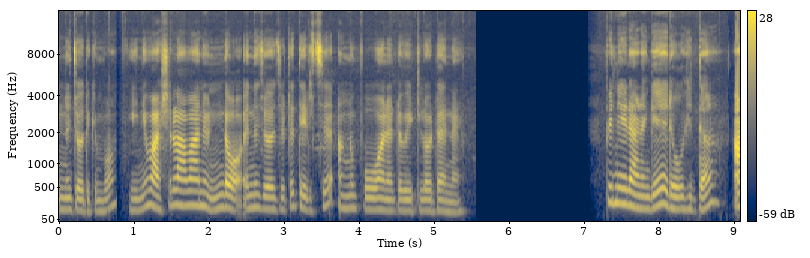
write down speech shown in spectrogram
എന്ന് ചോദിക്കുമ്പോൾ ഇനി വഷളാവാനുണ്ടോ എന്ന് ചോദിച്ചിട്ട് തിരിച്ച് അങ്ങ് പോവാണ് കേട്ടോ വീട്ടിലോട്ട് തന്നെ. പിന്നീടാണെങ്കിൽ രോഹിത് ആ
